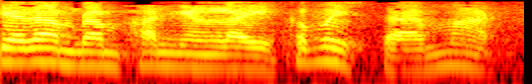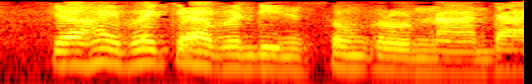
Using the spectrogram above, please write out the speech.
จะร่ำรำพันอย่างไรก็ไม่สามารถจะให้พระเจ้าแผ่นดินทรงกรุณาได้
